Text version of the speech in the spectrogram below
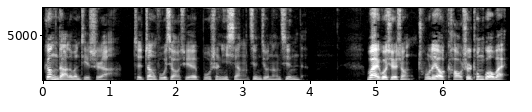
更大的问题是啊，这政府小学不是你想进就能进的，外国学生除了要考试通过外，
